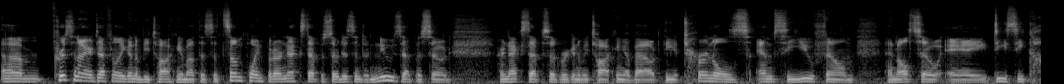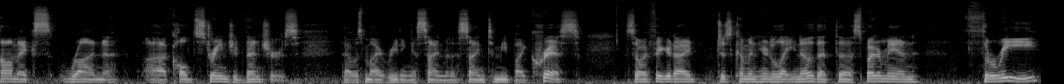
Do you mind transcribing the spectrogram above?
um, Chris and I are definitely going to be talking about this at some point. But our next episode isn't a news episode. Our next episode, we're going to be talking about the Eternals MCU film and also a DC Comics run uh, called Strange Adventures. That was my reading assignment assigned to me by Chris. So I figured I'd just come in here to let you know that the Spider Man 3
